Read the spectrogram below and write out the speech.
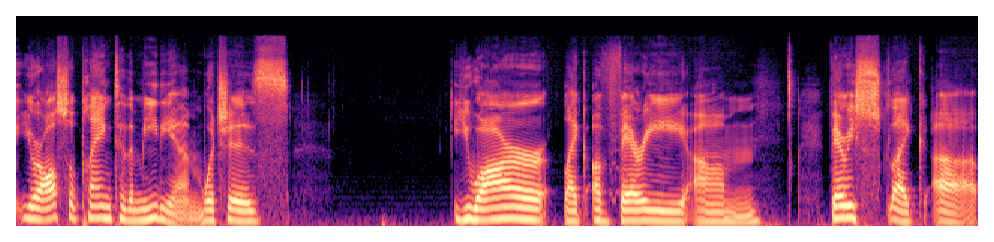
you're also playing to the medium, which is you are like a very um very s- like uh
